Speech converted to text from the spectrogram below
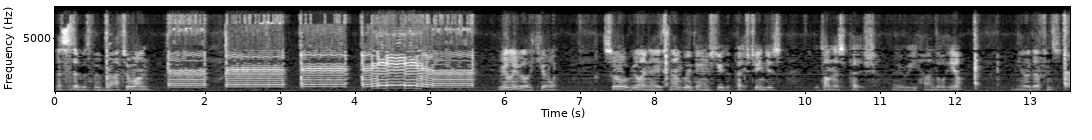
This is it with vibrato on. Really, really cool. So really nice. Now I'm going to demonstrate the pitch changes. We turn this pitch, the wee handle here. You the difference? Turn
